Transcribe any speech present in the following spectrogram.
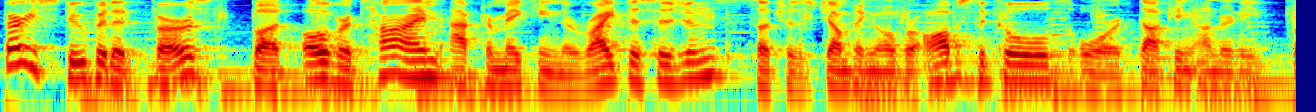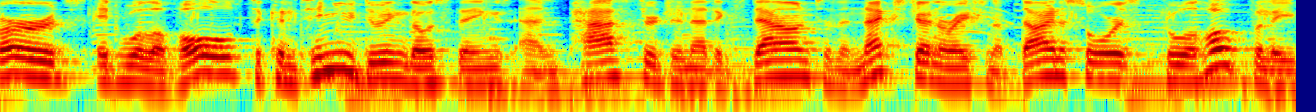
very stupid at first, but over time, after making the right decisions, such as jumping over obstacles or ducking underneath birds, it will evolve to continue doing those things and pass their genetics down to the next generation of dinosaurs who will hopefully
